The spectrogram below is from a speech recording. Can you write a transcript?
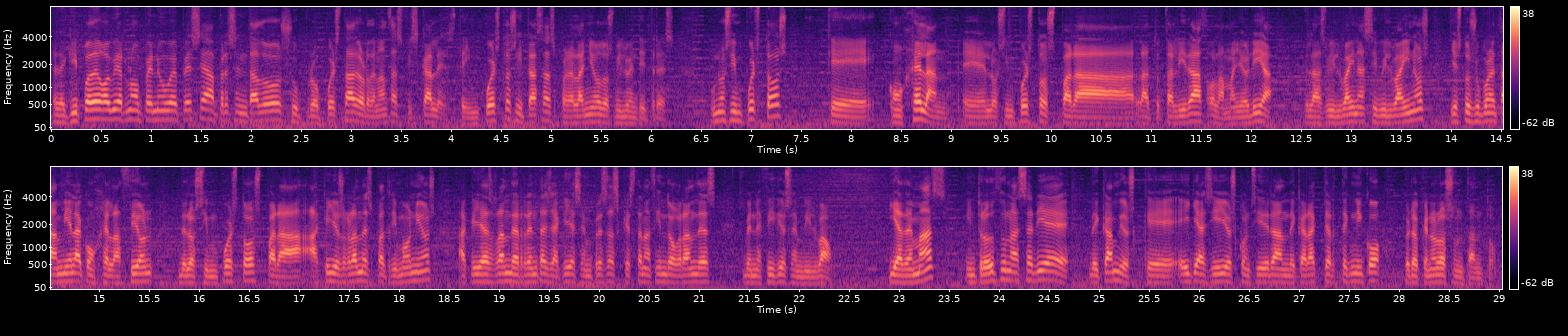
El equipo de gobierno PNV-PS ha presentado su propuesta de ordenanzas fiscales, de impuestos y tasas para el año 2023. Unos impuestos que congelan eh, los impuestos para la totalidad o la mayoría de las bilbainas y bilbaínos y esto supone también la congelación de los impuestos para aquellos grandes patrimonios, aquellas grandes rentas y aquellas empresas que están haciendo grandes beneficios en Bilbao y además introduce una serie de cambios que ellas y ellos consideran de carácter técnico pero que no lo son tanto.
